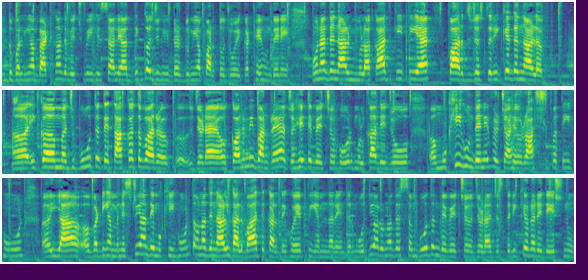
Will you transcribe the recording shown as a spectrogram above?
ਦੁਬਲੀਆਂ ਬੈਠਕਾਂ ਦੇ ਵਿੱਚ ਵੀ ਹਿੱਸਾ ਲਿਆ। ਦਿੱਗਜ ਲੀਡਰ ਦੁਨੀਆ ਭਰ ਤੋਂ ਜੋ ਇਕੱਠੇ ਹੁੰਦੇ ਨੇ, ਉਹਨਾਂ ਦੇ ਨਾਲ ਮੁਲਾਕਾਤ ਕੀਤੀ ਹੈ। ਭਾਰਤ ਜਿਸ ਤਰੀਕੇ ਦੇ ਨਾਲ ਇੱਕ ਮਜ਼ਬੂਤ ਤੇ ਤਾਕਤਵਰ ਜਿਹੜਾ ਹੈ ਇਕਨੋਮੀ ਬਣ ਰਿਹਾ ਹੈ। ਜਿਹੇ ਦੇ ਵਿੱਚ ਹੋਰ ਮੁਲਕਾਂ ਦੇ ਜੋ ਮੁਖੀ ਹੁੰਦੇ ਨੇ, ਫਿਰ ਚਾਹੇ ਉਹ ਰਾਸ਼ਟਰਪਤੀ ਹੋਣ ਜਾਂ ਵੱਡੀਆਂ ਮਿਨਿਸਟਰੀਆਂ ਦੇ ਮੁਖੀ ਹੋਣ, ਤਾਂ ਉਹਨਾਂ ਦੇ ਨਾਲ ਗੱਲਬਾਤ ਕਰਦੇ ਹੋਏ ਪੀਐਮ ਨਰਿੰਦਰ ਮੋਦੀ ਔਰ ਉਹਨਾਂ ਦੇ ਸੰਬੋਧਨ ਦੇ ਵਿੱਚ ਜਿਹੜਾ ਜਿਸ ਤਰੀਕੇ ਉਹਨਾਂ ਨੇ ਦੇਸ਼ ਨੂੰ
